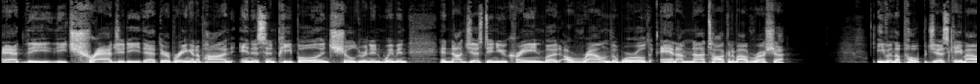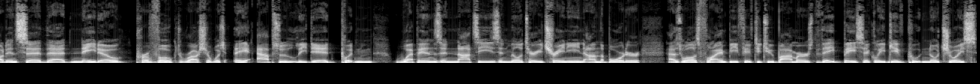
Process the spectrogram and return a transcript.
at the the tragedy that they're bringing upon innocent people and children and women and not just in Ukraine but around the world. And I'm not talking about Russia even the Pope just came out and said that NATO provoked Russia, which they absolutely did, putting weapons and Nazis and military training on the border, as well as flying B 52 bombers. They basically gave Putin no choice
